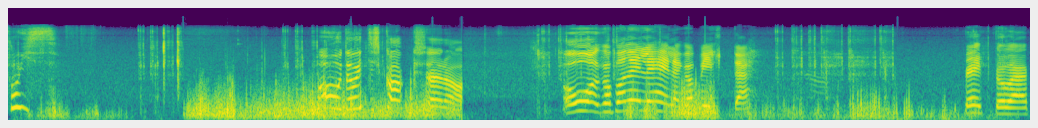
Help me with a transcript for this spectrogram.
poiss. oh, ta võttis kaks ära. oo, aga pane lehele ka pilte. Peep tuleb.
